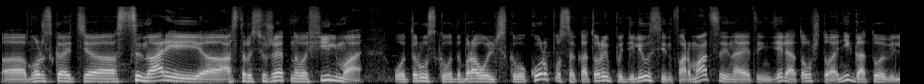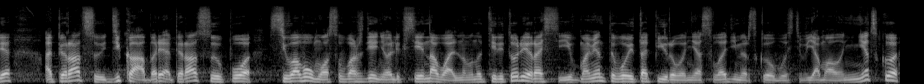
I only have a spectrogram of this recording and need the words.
можно сказать, э, сценарий э, остросюжетного фильма от русского добровольческого корпуса, который поделился информацией на этой неделе о том, что они готовили операцию «Декабрь», операцию по силовому освобождению Алексея Навального на территории России в момент его этапирования с Владимирской области в Ямало-Ненецкую.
